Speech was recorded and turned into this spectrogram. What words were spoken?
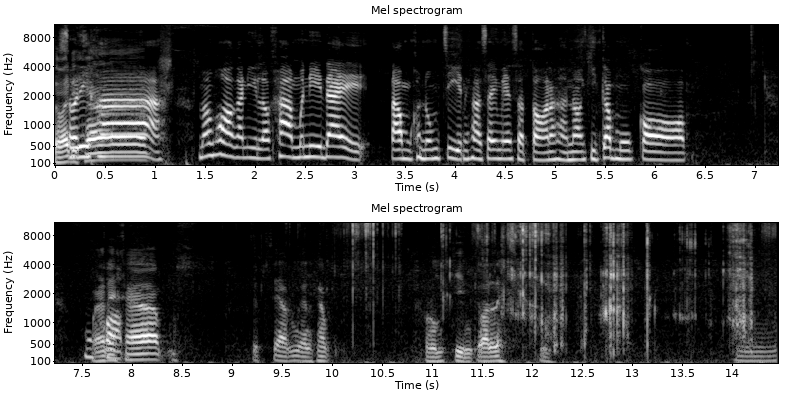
สวัสดีครับมาพอกันอีกแล้วค่ะมื้อนี้ได้ตำขนมจีนค่ะไซเมนสตอนะคะเนาะกินกับหมูกรอบหมูมากรเลอยบครับแซ่บๆเหมือนกันครับขนมจีนก่อนเลยอืม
